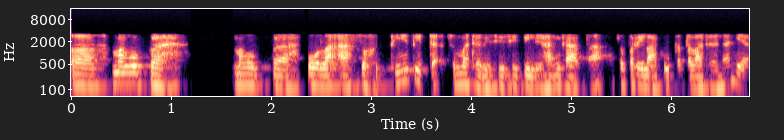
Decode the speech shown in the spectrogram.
uh, mengubah mengubah pola asuh ini tidak cuma dari sisi pilihan kata atau perilaku keteladanannya,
